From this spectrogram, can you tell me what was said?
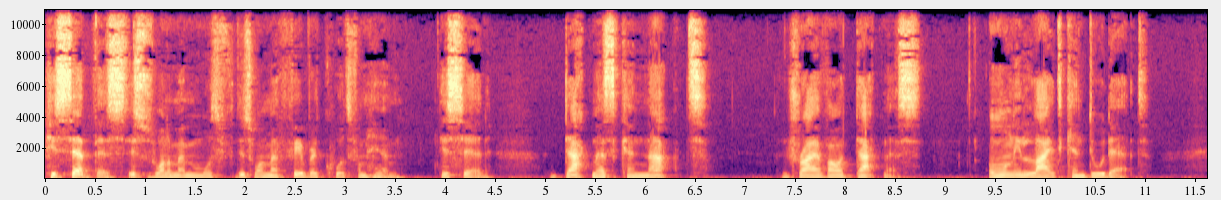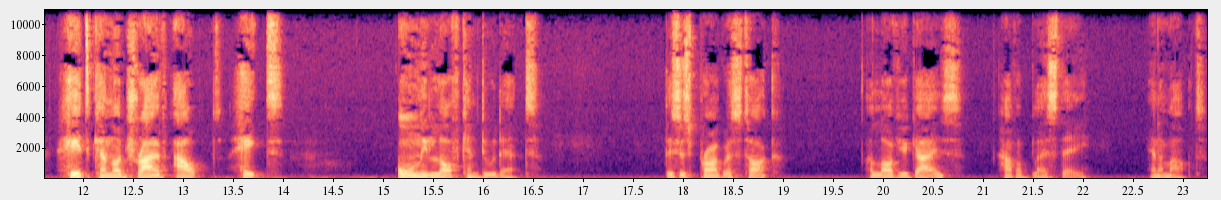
He said this. This is one of my most this is one of my favorite quotes from him. He said, Darkness cannot drive out darkness. Only light can do that. Hate cannot drive out hate. Only love can do that. This is Progress Talk. I love you guys. Have a blessed day and I'm out.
